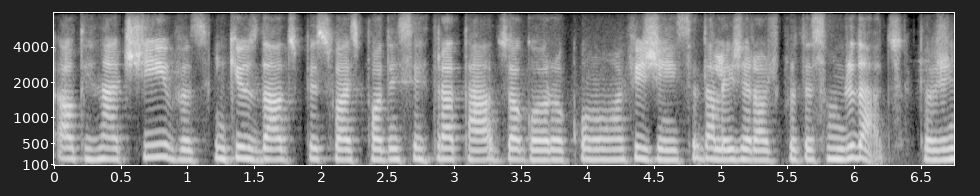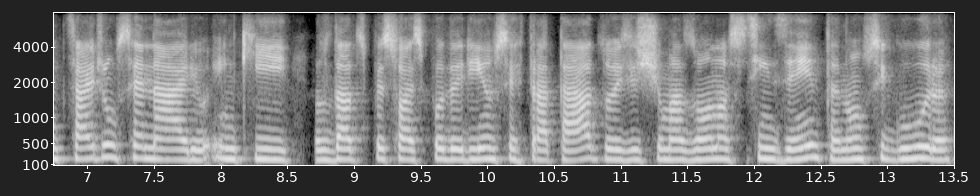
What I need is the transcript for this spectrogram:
alternativas em que os dados pessoais podem ser tratados agora com a vigência da Lei Geral de Proteção de Dados. Então a gente sai de um cenário em que os dados pessoais poderiam ser tratados ou existia uma zona cinzenta, não segura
